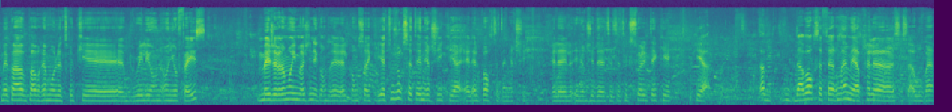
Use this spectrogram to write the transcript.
mais pas, pas, vraiment le truc qui est really on, your face. Mais j'ai vraiment imaginé comme, elle comme ça. Il y a toujours cette énergie, qui elle, elle, porte cette énergie. Elle l'énergie de cette sexualité qui, qui a. D'abord c'est fermé, mais après ça a ouvert.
